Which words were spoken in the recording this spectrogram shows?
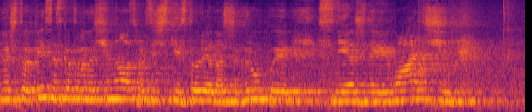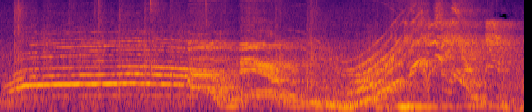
Ну что, песня, с которой начиналась практически история нашей группы «Снежный мальчик». Мне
